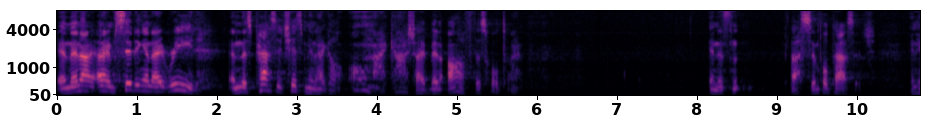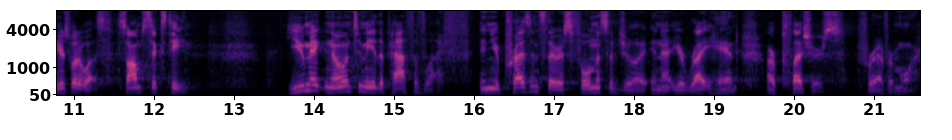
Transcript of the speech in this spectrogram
And then I, I'm sitting and I read, and this passage hits me, and I go, oh my gosh, I've been off this whole time. And it's a simple passage. And here's what it was Psalm 16. You make known to me the path of life. In your presence there is fullness of joy, and at your right hand are pleasures forevermore.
